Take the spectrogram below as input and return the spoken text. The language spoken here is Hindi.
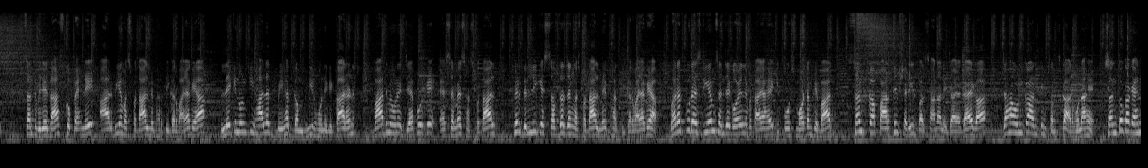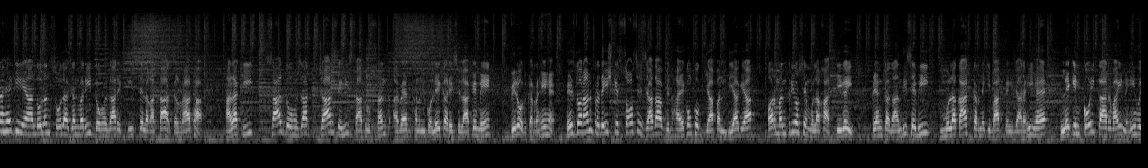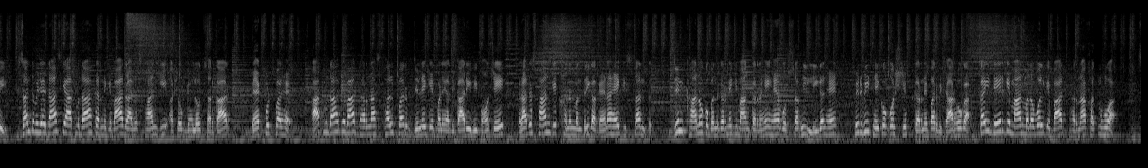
संत विजय दास को पहले आरबीएम अस्पताल में भर्ती करवाया गया, लेकिन उनकी हालत बेहद गंभीर होने के कारण बाद में उन्हें जयपुर के एसएमएस अस्पताल, फिर दिल्ली के सफदरजंग अस्पताल में भर्ती करवाया गया। भरतपुर एसडीएम संजय गोयल ने बताया है कि पोस्टमार्टम के बाद संत का पार्थिव शरीर बरसाना ले जाया जाएगा, जहाँ उनका अंतिम संस्कार होना है। संतों का कहना है कि ये आंदोलन 16 जनवरी 2021 से लगातार चल रहा था। हालाँकि, साल 2004 से ही साधु संत अवैध खनन को लेकर इस इलाके में विरोध कर रहे हैं। इस दौरान प्रदेश के 100 से ज़्यादा विधायकों को ज्ञापन दिया गया और मंत्रियों से मुलाकात की गई। प्रियंका गांधी से भी मुलाकात करने की बात कही जा रही है, लेकिन कोई कार्रवाई नहीं हुई। संत विजय दास के आत्मदाह करने के बाद राजस्थान की अशोक गहलोत सरकार बैकफुट पर है। आत्मदाह के बाद धरना स्थल पर ज़िले के बड़े अधिकारी भी पहुँचे। राजस्थान के खनन मंत्री का कहना है कि संत जिन खानों को बंद करने की मांग कर रहे हैं, वो सभी लीगल हैं। फिर भी ठेकों को शिफ्ट करने पर विचार होगा। कई देर के मान मनोबल के बाद धरना खत्म हुआ।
